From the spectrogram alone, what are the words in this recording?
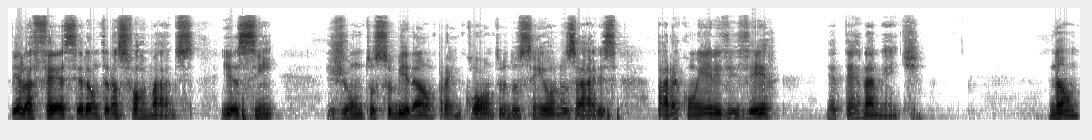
pela fé serão transformados, e assim juntos subirão para o encontro do Senhor nos ares, para com ele viver eternamente. Não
